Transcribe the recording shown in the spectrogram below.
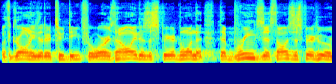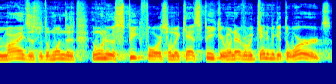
with groanings that are too deep for words. Not only does the Spirit, the one that, that brings us, not only is the Spirit who reminds us, but the one, that, the one who will speak for us when we can't speak or whenever we can't even get the words.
